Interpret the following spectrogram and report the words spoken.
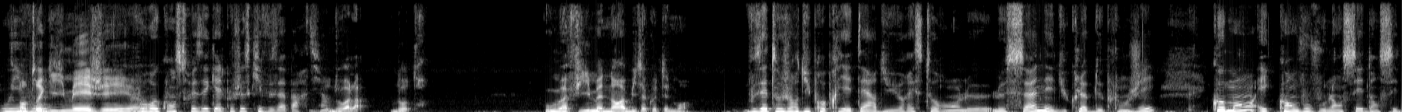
Oui. entre vous, guillemets, j'ai vous euh, reconstruisez quelque chose qui vous appartient. voilà d'autres. Où ma fille maintenant habite à côté de moi. Vous êtes aujourd'hui propriétaire du restaurant le, le Sun et du club de plongée. Comment et quand vous vous lancez dans ces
